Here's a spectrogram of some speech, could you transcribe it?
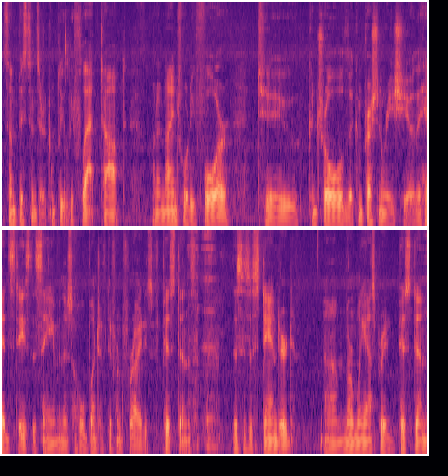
some pistons are completely flat topped. On a 944, to control the compression ratio, the head stays the same, and there's a whole bunch of different varieties of pistons. This is a standard, um, normally aspirated piston.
